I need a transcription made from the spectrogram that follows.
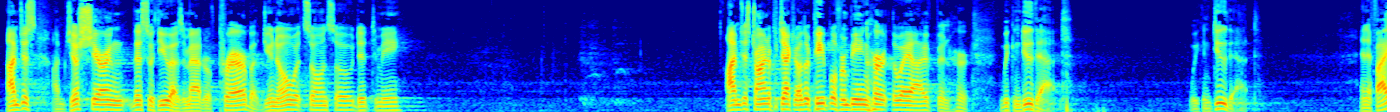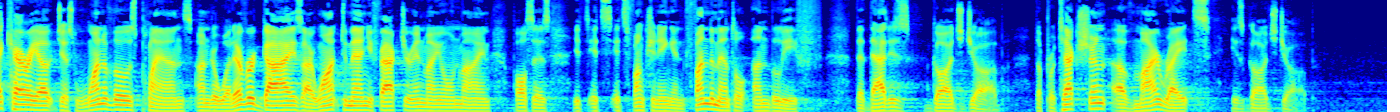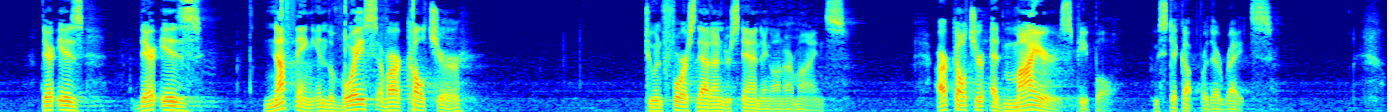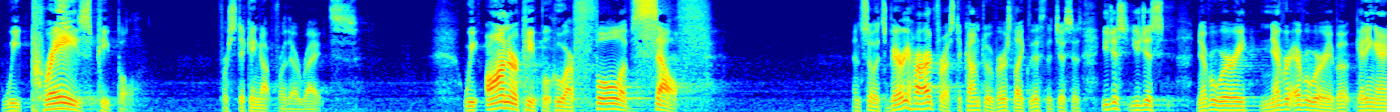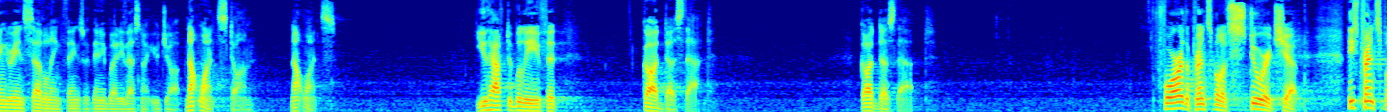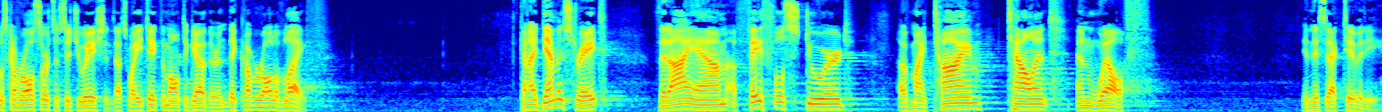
I'm just, I'm just sharing this with you as a matter of prayer, but do you know what so and so did to me? I'm just trying to protect other people from being hurt the way I've been hurt. We can do that. We can do that. And if I carry out just one of those plans under whatever guise I want to manufacture in my own mind, Paul says it's, it's, it's functioning in fundamental unbelief that that is God's job. The protection of my rights is God's job. There is, there is nothing in the voice of our culture to enforce that understanding on our minds. Our culture admires people who stick up for their rights. We praise people for sticking up for their rights. We honor people who are full of self. And so it's very hard for us to come to a verse like this that just says, you just, you just never worry, never ever worry about getting angry and settling things with anybody. That's not your job. Not once, Don. Not once. You have to believe that God does that. God does that. Four, the principle of stewardship. These principles cover all sorts of situations. That's why you take them all together, and they cover all of life. Can I demonstrate that I am a faithful steward of my time, talent, and wealth in this activity?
